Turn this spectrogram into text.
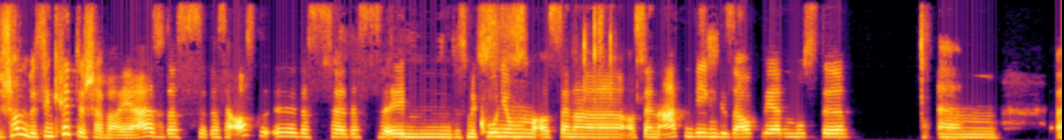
schon ein bisschen kritischer war, ja. Also dass, dass er aus, äh, dass, äh, dass eben das Mekonium aus seiner, aus seinen Atemwegen gesaugt werden musste. Ähm, äh,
